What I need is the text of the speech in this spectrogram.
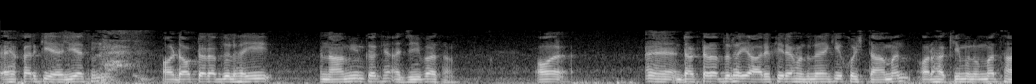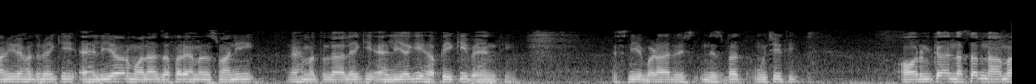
احقر کی اہلیہ تھی اور ڈاکٹر عبدالحی نام ہی ان کا کیا عجیبہ تھا۔ اور ڈاکٹر عبدالحی عارفی رحمۃ اللہ کی خوش دامن اور حکیم الامت تھانوی رحمۃ اللہ کی اہلیہ اور مولانا ظفر احمد عثمانی رحمۃ اللہ علیہ کی اہلیہ کی حقیقی بہن تھی۔ اس لیے بڑا نسبت اونچی تھی۔ اور ان کا نصب نامہ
